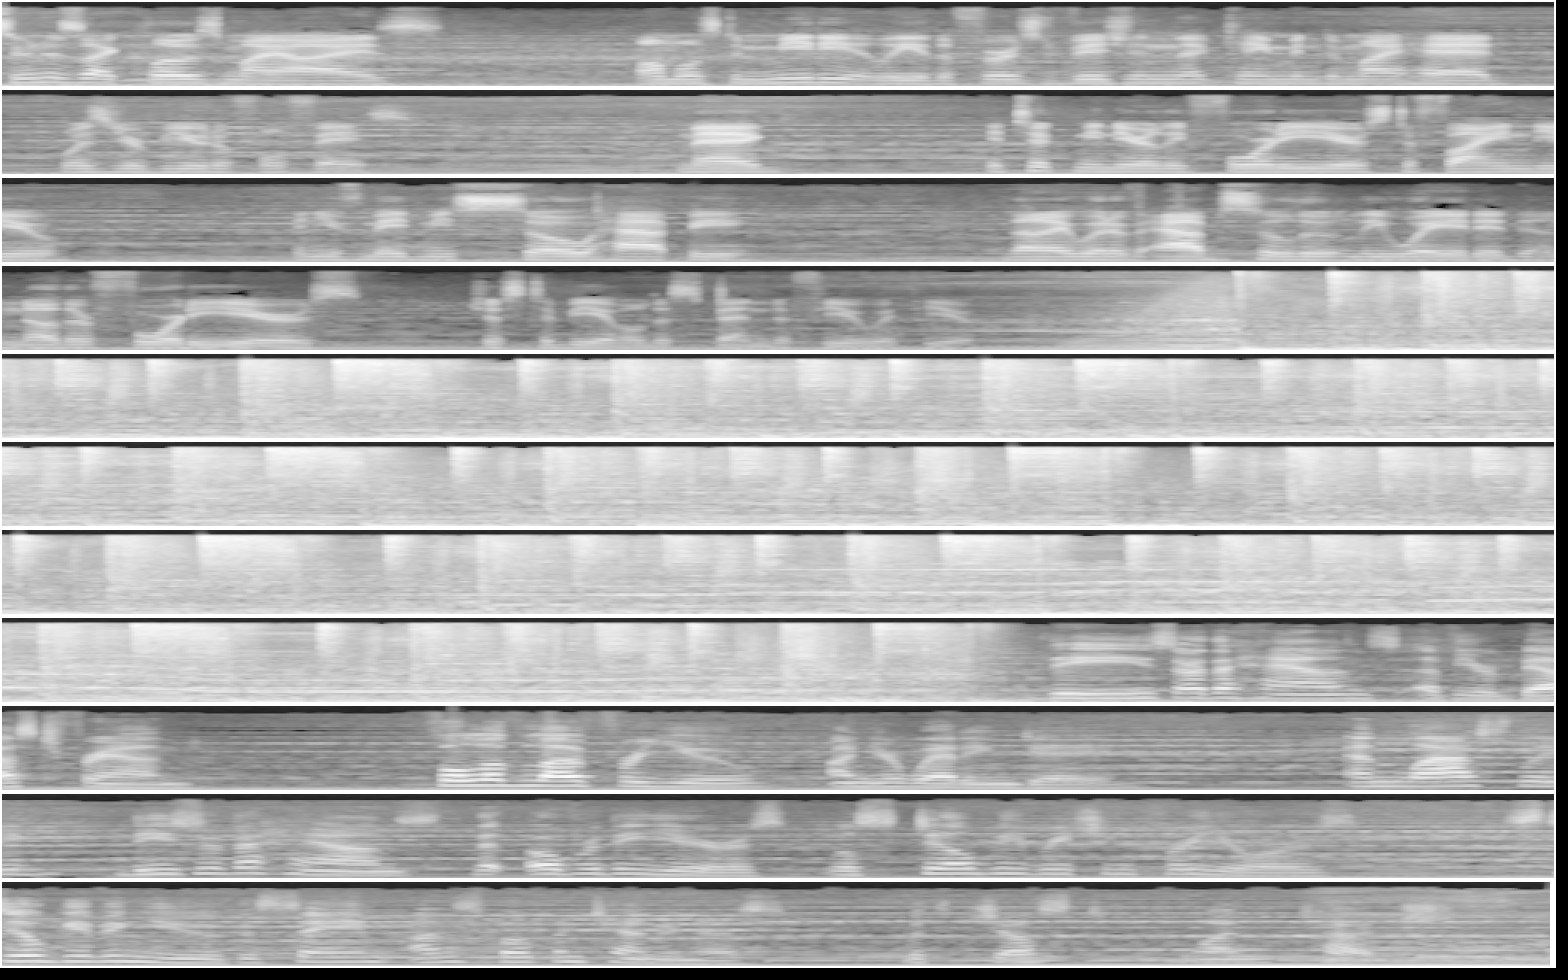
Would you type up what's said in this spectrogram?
soon as I closed my eyes, almost immediately the first vision that came into my head was your beautiful face. Meg, it took me nearly 40 years to find you, and you've made me so happy that I would have absolutely waited another 40 years just to be able to spend a few with you. These are the hands of your best friend, full of love for you on your wedding day. And lastly, these are the hands that over the years will still be reaching for yours, still giving you the same unspoken tenderness with just one touch.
